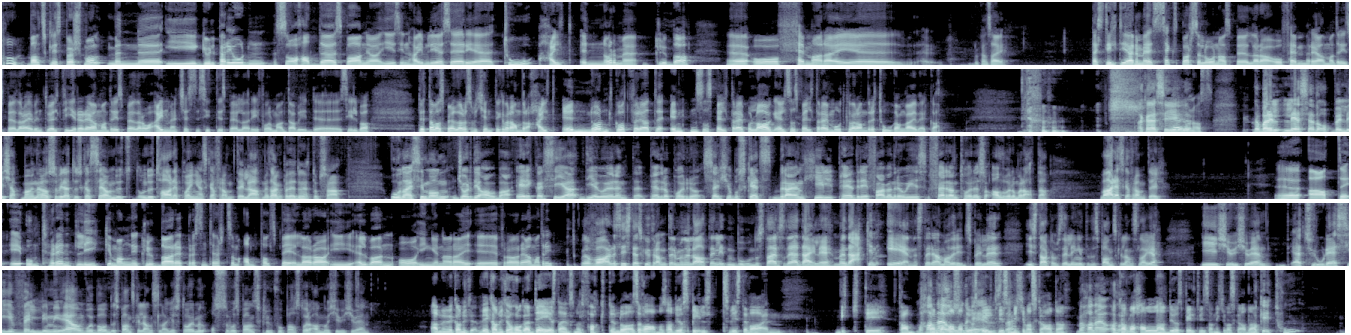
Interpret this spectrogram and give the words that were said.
puh, Vanskelig spørsmål, men uh, i gullperioden så hadde Spania i sin heimlige serie to helt enorme klubber, uh, og fem av de uh, Du kan si de stilte gjerne med seks Barcelona-spillere og fem Real Madrid-spillere, eventuelt fire Real Madrid-spillere og én Manchester City-spiller i form av David Silva. Dette var spillere som kjente hverandre helt enormt godt, for enten så spilte de på lag, eller så spilte de mot hverandre to ganger i veka. Da kan jeg si Ja, Jonas. Da bare leser jeg det opp veldig kjapt, Magnar, og så vil jeg at du skal se om du, om du tar det poenget jeg skal fram til, da, med tanke på det du nettopp sa. Unai Simon, Jordi Alba, Eric Garcia, Diego Llorente, Pedro Porro, Sergio Busquets, Brian Hill, Pedri, Fabian Ruiz, Ferran Torres og Alvaro Morata. Hva er det jeg skal fram til? Eh, at det er omtrent like mange klubber representert som antall spillere i elveren, og ingen av dem er fra Real Madrid. Det var det siste jeg skulle fram til, men du la til en liten bonus der, så det er deilig. Men det er ikke en eneste Real Madrid-spiller i startoppstillingen til det spanske landslaget i 2021. Jeg tror det sier veldig mye ja, om hvor både det spanske landslaget står, men også hvor spansk klubbfotball står anno 2021. Ja, men Vi kan ikke, vi kan ikke hogge det i stein som et faktum. da. Altså, Ramos hadde jo spilt hvis det var en viktig kamp. Carvahall hadde jo spilt hvis han ikke var skada. Altså, Carvahall hadde jo spilt hvis han ikke var skada. Ok, to,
